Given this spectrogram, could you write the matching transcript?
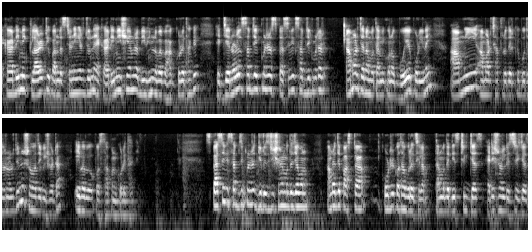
একাডেমিক ক্লারিটি অফ আন্ডারস্ট্যান্ডিংয়ের জন্য একাডেমিশিয়ানরা বিভিন্নভাবে ভাগ করে থাকে। এই general subject matter specific subject matter আমার জানা মতে আমি কোনো বইয়ে পড়ি নাই। আমি আমার ছাত্রদেরকে বোঝানোর জন্য সহজে বিষয়টা এইভাবে উপস্থাপন করে থাকি। স্পেসিফিক সাবজেক্ট ম্যাটার জুরিসডিকশনের মধ্যে যেমন আমরা যে পাঁচটা কোর্টের কথা বলেছিলাম, তার মধ্যে ডিস্ট্রিক্ট জাজ অ্যাডিশনাল ডিস্ট্রিক্ট জাজ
